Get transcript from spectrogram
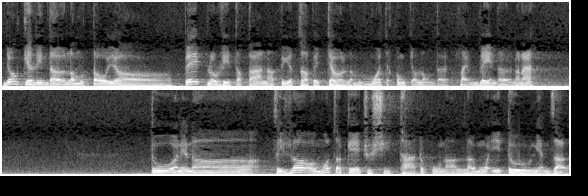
nhớ cái linh đó là một tàu ờ, giờ bếp lâu thì tàu cá nào bây giờ bây giờ là một mua cho công cho lòng đó lại lên đó nó nè tu này nó chỉ lo ở mỗi cho cái chủ sĩ thả đó cũng là lớn một ít tu niệm giờ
